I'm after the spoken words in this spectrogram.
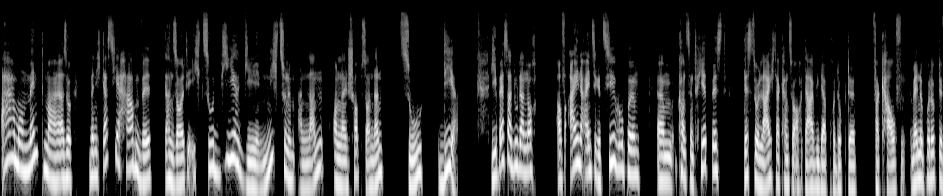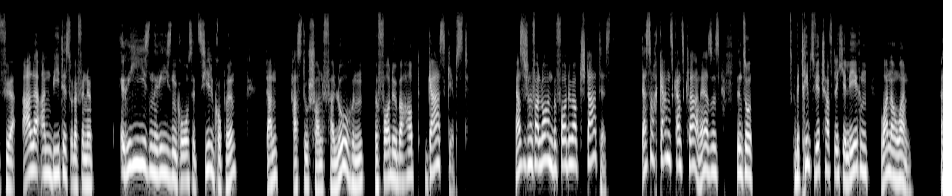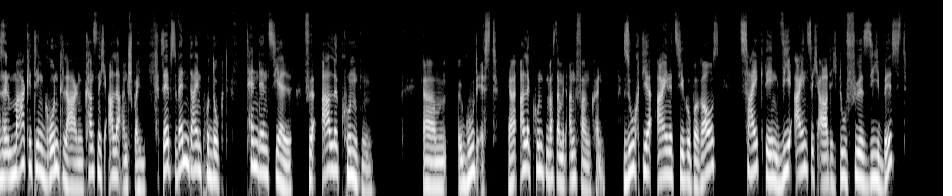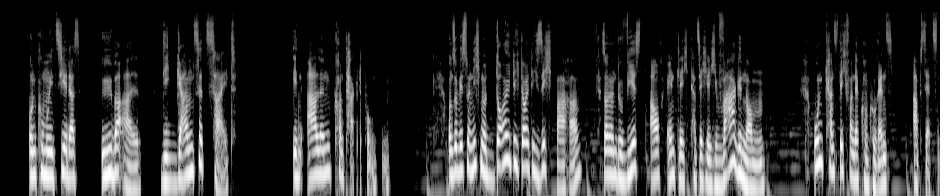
ah, Moment mal, also wenn ich das hier haben will, dann sollte ich zu dir gehen. Nicht zu einem anderen Online-Shop, sondern zu dir. Je besser du dann noch auf eine einzige Zielgruppe ähm, konzentriert bist, desto leichter kannst du auch da wieder Produkte verkaufen. Wenn du Produkte für alle anbietest oder für eine riesen, riesengroße Zielgruppe, dann hast du schon verloren, bevor du überhaupt Gas gibst. Hast du schon verloren, bevor du überhaupt startest. Das ist doch ganz, ganz klar. Ne? Also es sind so betriebswirtschaftliche Lehren 101. Also Marketing-Grundlagen, du kannst nicht alle ansprechen. Selbst wenn dein Produkt tendenziell für alle Kunden ähm, gut ist, ja, alle Kunden was damit anfangen können, such dir eine Zielgruppe raus, zeig denen, wie einzigartig du für sie bist und kommuniziere das überall, die ganze Zeit, in allen Kontaktpunkten. Und so wirst du nicht nur deutlich, deutlich sichtbarer, sondern du wirst auch endlich tatsächlich wahrgenommen und kannst dich von der Konkurrenz absetzen.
